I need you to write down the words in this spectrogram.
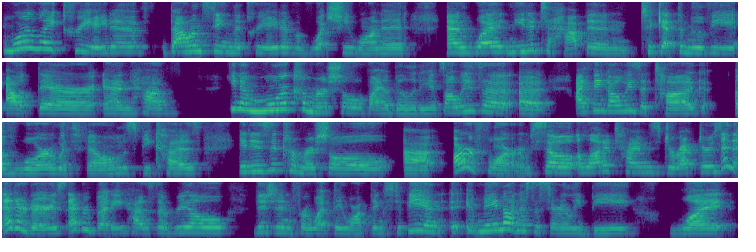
more like creative, balancing the creative of what she wanted and what needed to happen to get the movie out there and have you know more commercial viability it's always a, a i think always a tug of war with films because it is a commercial uh, art form. So a lot of times directors and editors, everybody has the real vision for what they want things to be. And it, it may not necessarily be what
